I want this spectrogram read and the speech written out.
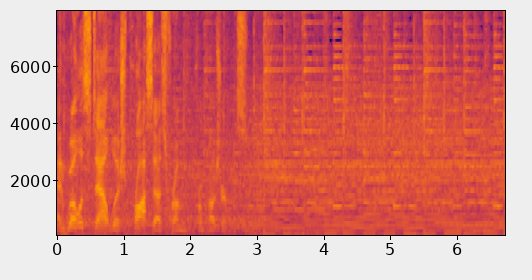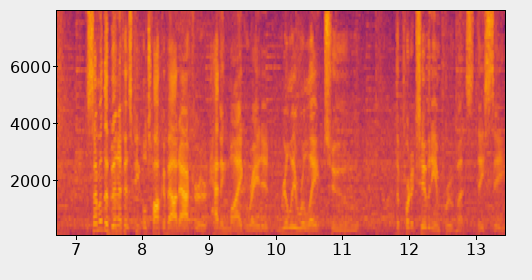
and well-established process from from Cloud Some of the benefits people talk about after having migrated really relate to the productivity improvements they see.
